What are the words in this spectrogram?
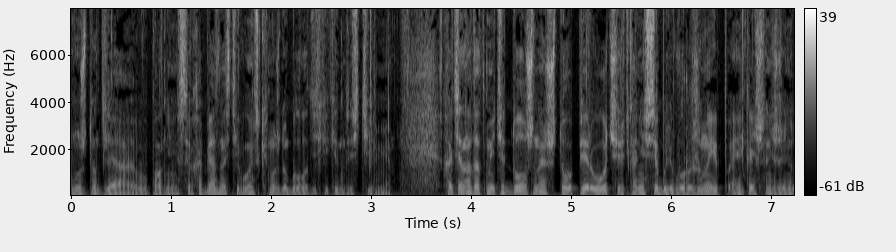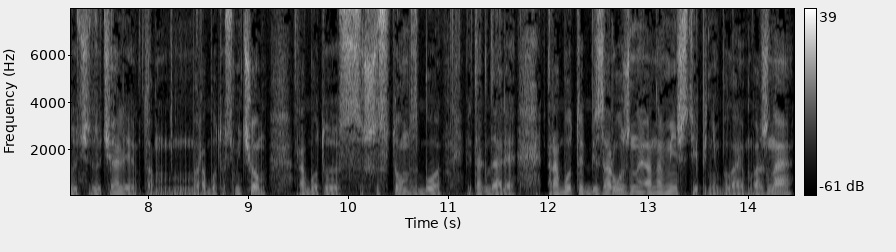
нужно для выполнения своих обязанностей воинских, нужно было владеть какими-то стилями. Хотя надо отметить должное, что в первую очередь они все были вооружены, и, конечно, они же изучали там, работу с мечом, работу с шестом, с бо и так далее. Работа безоружная, она в меньшей степени была им важна.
